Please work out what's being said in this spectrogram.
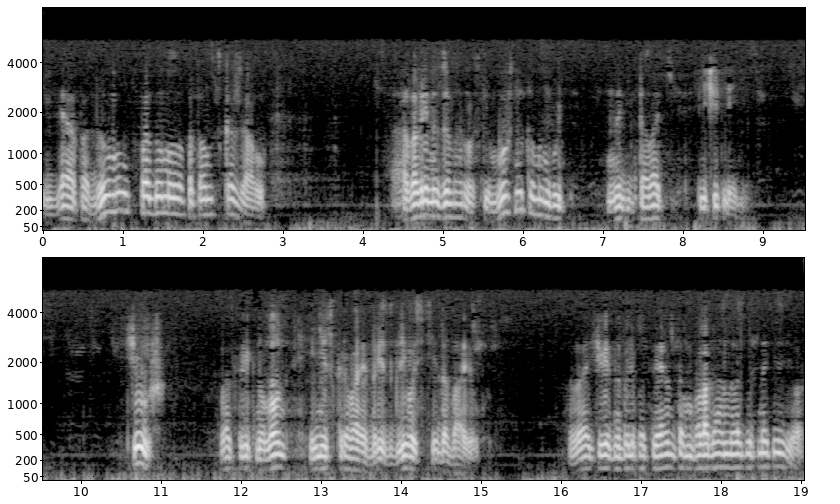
Я подумал, подумал, а потом сказал: "А во время заморозки можно кому-нибудь надиктовать впечатление?" "Чушь", воскликнул он и не скрывая брезгливости добавил: "Вы очевидно были пациентом балаганного гипнотизера".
